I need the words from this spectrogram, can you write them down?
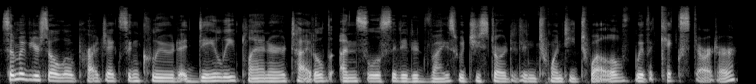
Some of your solo projects include a daily planner titled Unsolicited Advice, which you started in 2012 with a Kickstarter.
